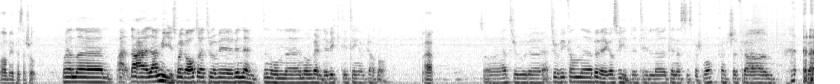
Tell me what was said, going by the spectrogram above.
Og mye prestasjon. Men uh, nei, det, er, det er mye som er galt, og jeg tror vi, vi nevnte noen, noen veldig viktige ting akkurat nå. Ja. Så jeg tror, eh, jeg tror vi kan eh, bevege oss videre til, eh, til neste spørsmål. Kanskje fra, fra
